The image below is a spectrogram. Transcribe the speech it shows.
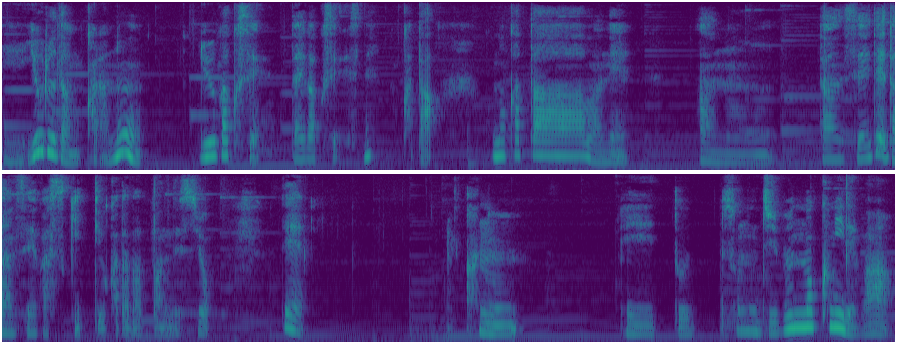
えー、ヨルダンからの留学生、大学生ですね、方。この方はね、あの、男性で男性が好きっていう方だったんですよ。で、あの、えー、っと、その自分の国では、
